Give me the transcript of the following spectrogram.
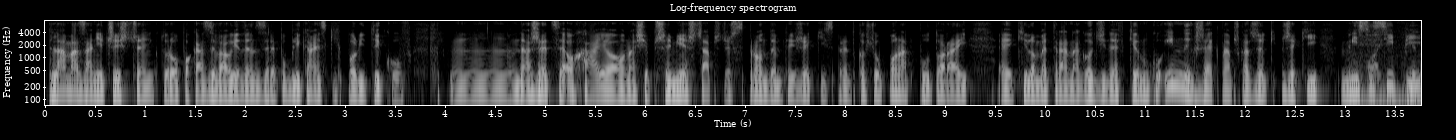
plama zanieczyszczeń, którą pokazywał jeden z republikańskich polityków mm, na rzece Ohio, ona się przemieszcza przecież z prądem tej rzeki z prędkością ponad 1,5 e, km na godzinę w kierunku innych rzek, na przykład rzeki, Mississippi.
